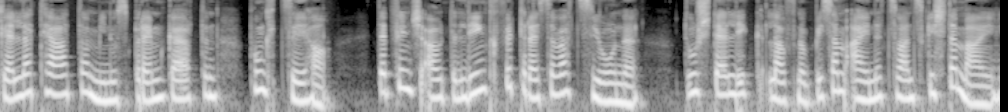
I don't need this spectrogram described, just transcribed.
kellertheater-bremgarten.ch Dort findest du auch den Link für die Reservationen. Die Ausstellung läuft noch bis am 21. Mai.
